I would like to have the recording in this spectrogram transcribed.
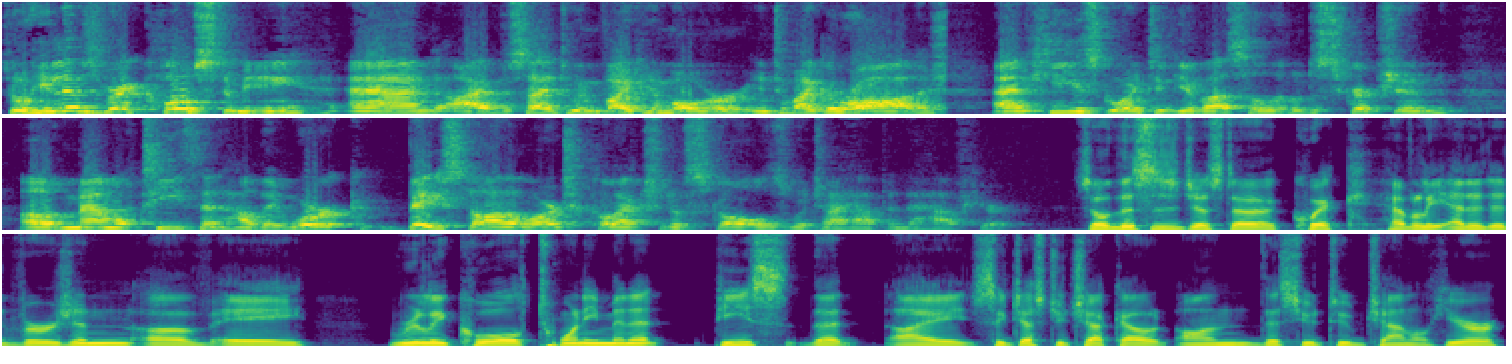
so he lives very close to me and I've decided to invite him over into my garage and he's going to give us a little description of mammal teeth and how they work based on a large collection of skulls which I happen to have here. So this is just a quick, heavily edited version of a really cool 20 minute piece that I suggest you check out on this YouTube channel here.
